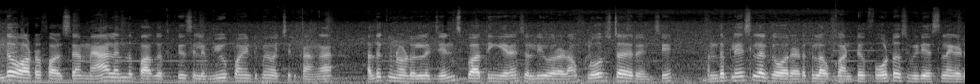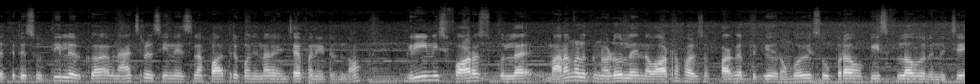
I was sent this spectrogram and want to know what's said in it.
இந்த வாட்டர் ஃபால்ஸை மேலேருந்து பார்க்கறதுக்கு சில வியூ பாயிண்ட்டுமே வச்சுருக்காங்க. அதுக்கு நடுவில் ஜென்ஸ் பாத்திங் ஏரியான்னு சொல்லி ஒரு இடம் க்ளோஸ்டாக இருந்துச்சு. அந்த பிளேஸில் இருக்க ஒரு இடத்துல உட்காந்துட்டு ஃபோட்டோஸ் வீடியோஸ்லாம் எடுத்துகிட்டு சுற்றியில் இருக்க நேச்சுரல் சீனரிஸ்லாம் பார்த்துட்டு கொஞ்ச நேரம் என்ஜாய் பண்ணிகிட்டு இருந்தோம். க்ரீனிஷ் ஃபாரஸ்ட்குள்ளே மரங்களுக்கு நடுவில் இந்த வாட்டர் ஃபால்ஸை பார்க்கறதுக்கு ரொம்பவே சூப்பராகவும் பீஸ்ஃபுல்லாகவும் இருந்துச்சு.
